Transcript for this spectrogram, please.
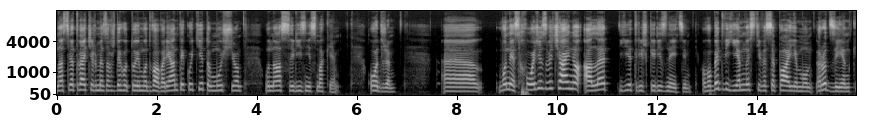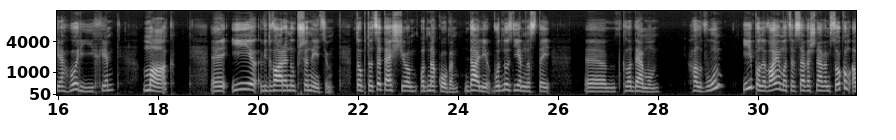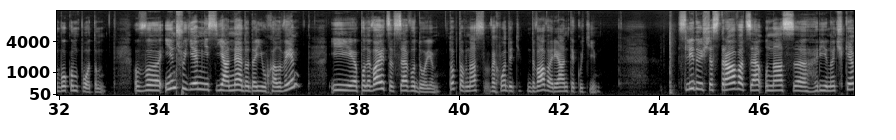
На святвечір ми завжди готуємо два варіанти куті, тому що у нас різні смаки. Отже, е- вони схожі, звичайно, але є трішки різниці. В обидві ємності висипаємо родзинки, горіхи, мак е- і відварену пшеницю. Тобто це те, що однакове. Далі в одну з ємностей е- кладемо халву. І поливаємо це все вишневим соком або компотом. В іншу ємність я не додаю халви і поливаю це все водою. Тобто в нас виходить два варіанти куті. Слідуюча страва це у нас гріночки,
